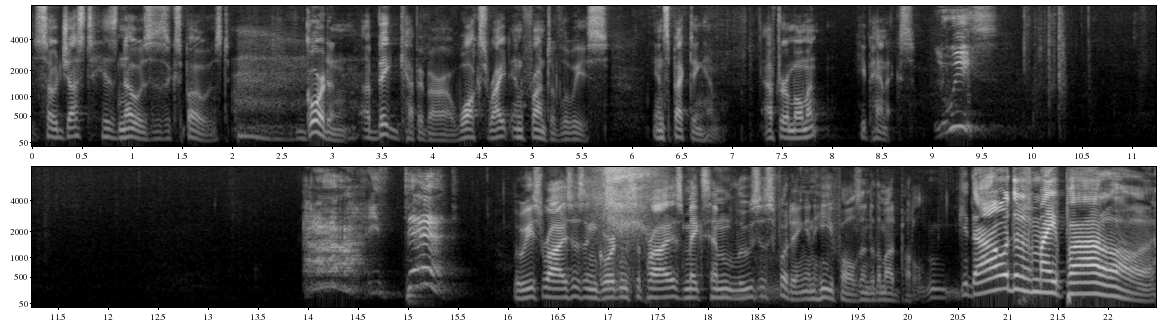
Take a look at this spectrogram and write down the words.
so just his nose is exposed. Gordon, a big capybara, walks right in front of Luis, inspecting him. After a moment, he panics. Luis! Ah, he's dead! Luis rises, and Gordon's surprise makes him lose his footing, and he falls into the mud puddle. Get out of my puddle.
